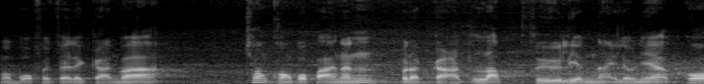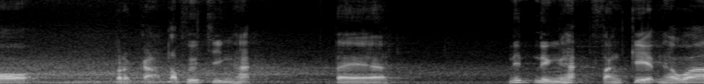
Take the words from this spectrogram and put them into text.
มาบอกแฟนๆรายการว่า ช่องของปอปานั้นประกาศรับซื้อเหรียญไหนแล้วเนี่ยก็ประกาศรับซื้อจริงฮะแต่นิดหนึ่งฮะสังเกตนะว่า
